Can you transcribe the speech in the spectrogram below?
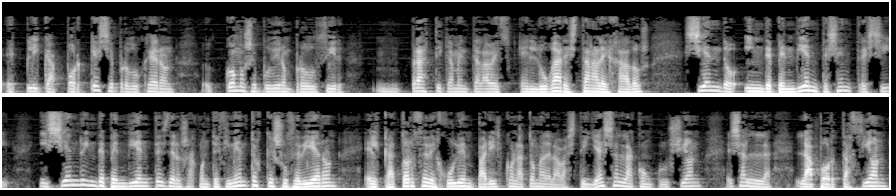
explica por qué se produjeron, cómo se pudieron producir mm, prácticamente a la vez en lugares tan alejados, siendo independientes entre sí y siendo independientes de los acontecimientos que sucedieron el 14 de julio en París con la toma de la Bastilla. Esa es la conclusión, esa es la, aportación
